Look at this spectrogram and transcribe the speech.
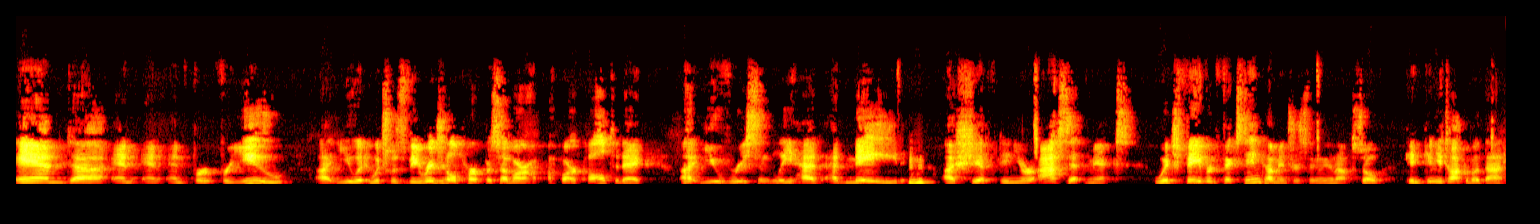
and uh, and and and for for you uh, you which was the original purpose of our of our call today. Uh, you've recently had had made mm-hmm. a shift in your asset mix, which favored fixed income. Interestingly enough, so can, can you talk about that?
